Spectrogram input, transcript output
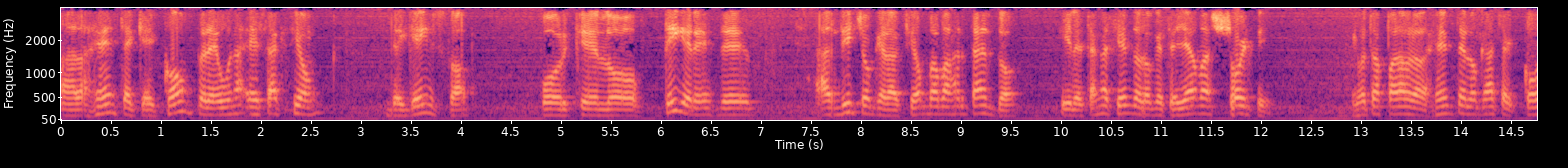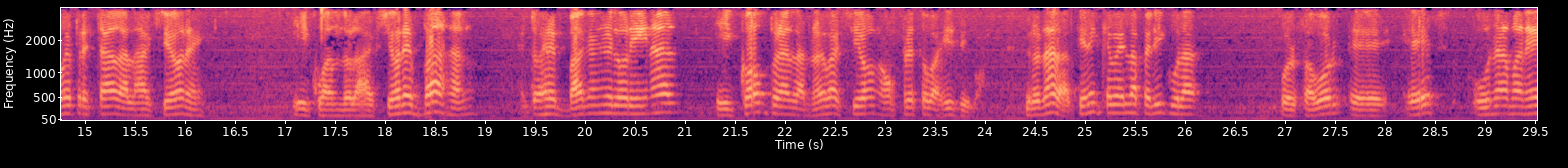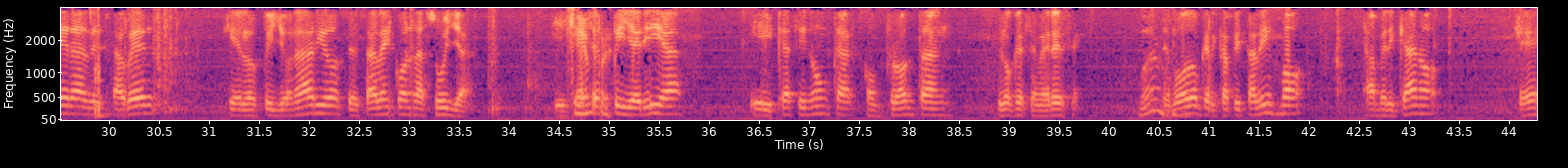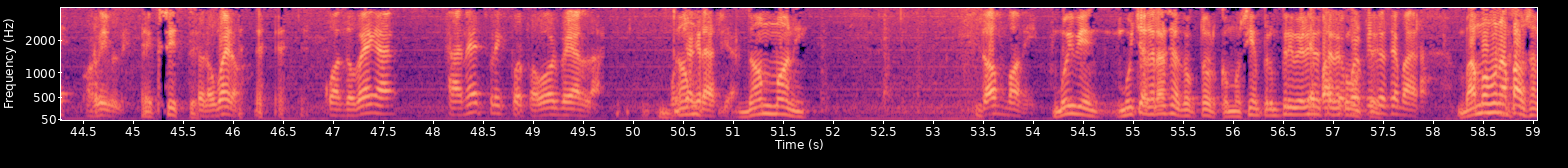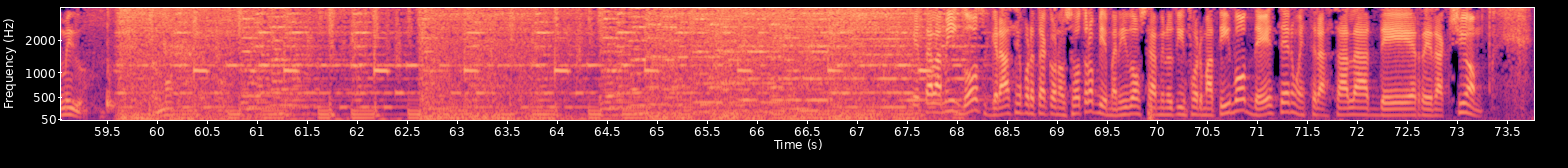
a la gente que compre una esa acción de GameStop porque los tigres de, han dicho que la acción va a bajar tanto y le están haciendo lo que se llama shorting. En otras palabras, la gente lo que hace es coge prestadas las acciones y cuando las acciones bajan, entonces pagan el original y compran la nueva acción a un precio bajísimo. Pero nada, tienen que ver la película, por favor, eh, es una manera de saber que los pillonarios se salen con la suya y que hacen pillería y casi nunca confrontan lo que se merece. De modo que el capitalismo americano es horrible. Existe. Pero bueno, cuando vengan a Netflix, por favor, véanla. Muchas gracias. Don Money. Don Money. Muy bien, muchas gracias, doctor. Como siempre, un privilegio estar con usted. Vamos a una pausa, amigo. Tal amigos? Gracias por estar con nosotros. Bienvenidos a Minuto Informativo desde nuestra sala de redacción.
